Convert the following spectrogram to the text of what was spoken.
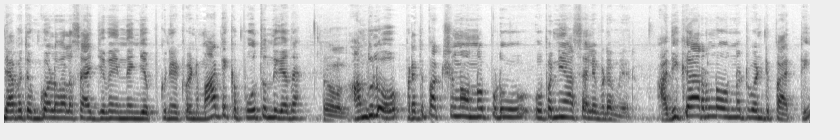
లేకపోతే ఇంకోళ్ళ వల్ల సాధ్యమైంది అని చెప్పుకునేటువంటి మాట ఇక పోతుంది కదా. అందులో ప్రతిపక్షంలో ఉన్నప్పుడు ఉపన్యాసాలు ఇవ్వడం వేరు. అధికారంలో ఉన్నటువంటి పార్టీ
